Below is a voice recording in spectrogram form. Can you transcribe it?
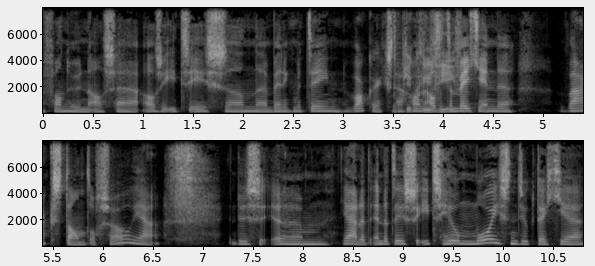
van hun. Als, uh, als er iets is, dan ben ik meteen wakker. Ik sta gewoon altijd een beetje in de waakstand of zo, ja. Dus um, ja, dat, en dat is iets heel moois natuurlijk dat je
